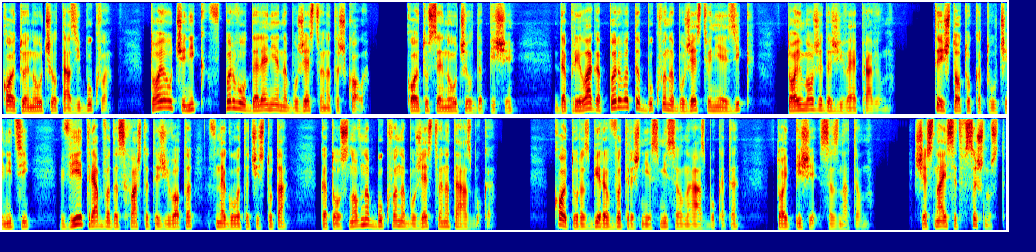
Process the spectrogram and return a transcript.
Който е научил тази буква, той е ученик в първо отделение на Божествената школа. Който се е научил да пише, да прилага първата буква на Божествения език, той може да живее правилно. Тъй, щото като ученици, вие трябва да схващате живота в неговата чистота, като основна буква на Божествената азбука. Който разбира вътрешния смисъл на азбуката, той пише съзнателно. 16. Всъщност,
